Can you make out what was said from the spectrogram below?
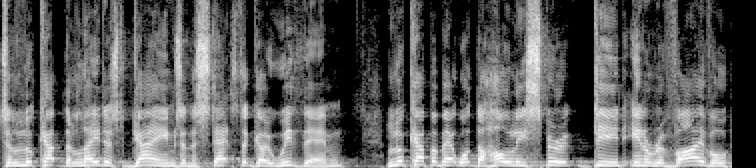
to look up the latest games and the stats that go with them, Look up about what the Holy Spirit did in a revival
